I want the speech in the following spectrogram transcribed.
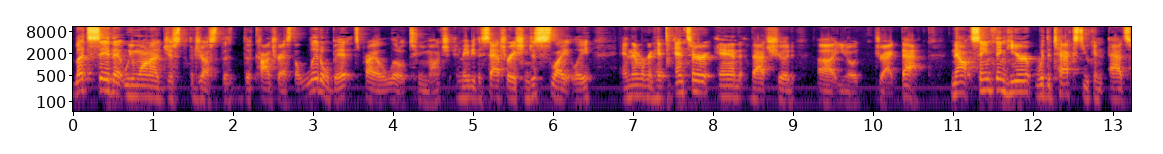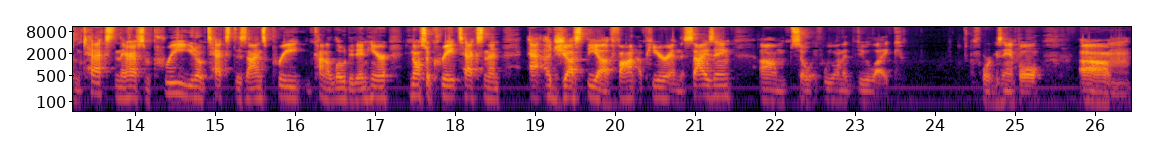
let's say that we want to just adjust the, the contrast a little bit. It's probably a little too much, and maybe the saturation just slightly. And then we're going to hit enter, and that should, uh, you know, drag that. Now, same thing here with the text. You can add some text, and they have some pre, you know, text designs pre kind of loaded in here. You can also create text and then adjust the uh, font up here and the sizing. Um, so if we want to do like, for example, um,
